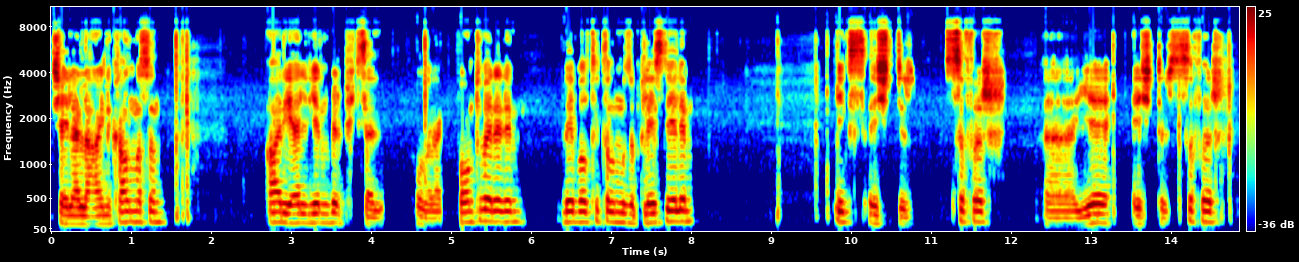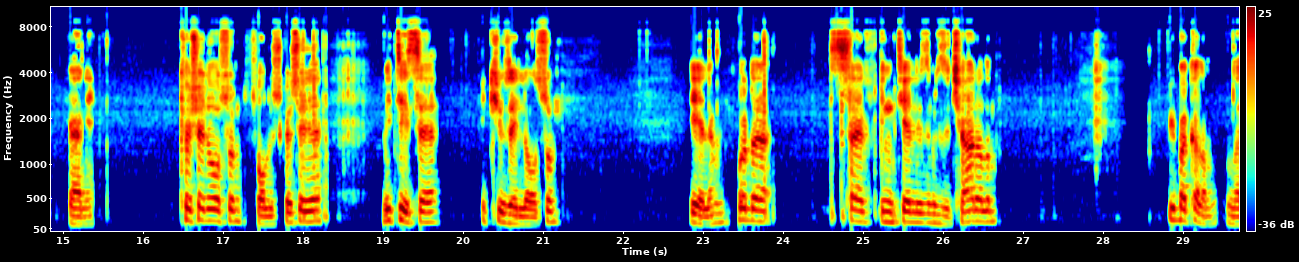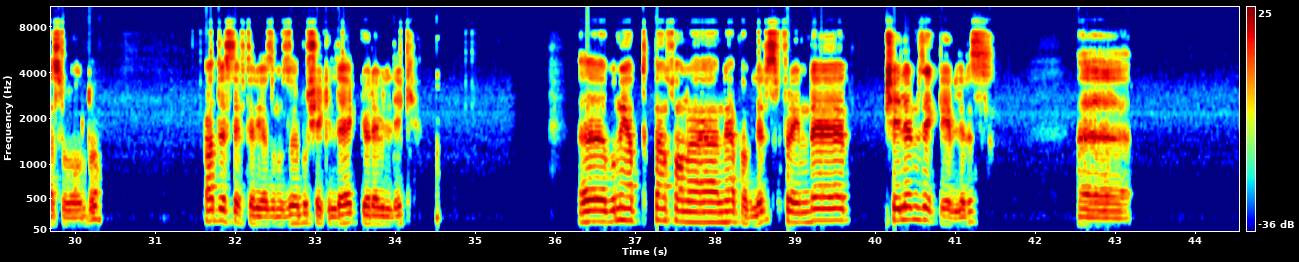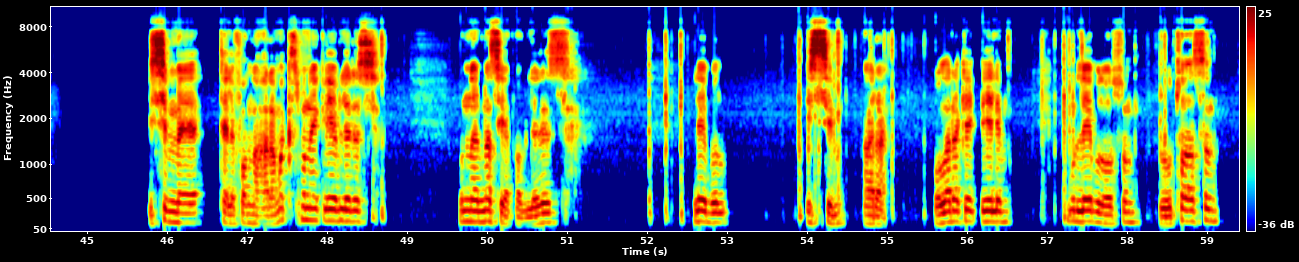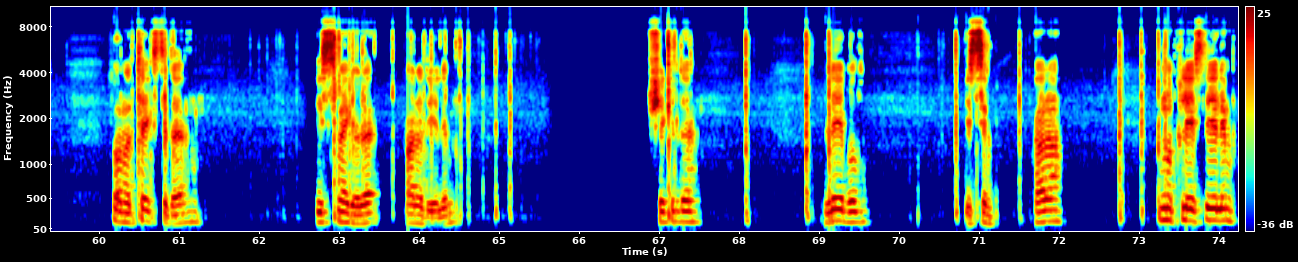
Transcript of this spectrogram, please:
şeylerle aynı kalmasın. Arial 21 piksel olarak fontu verelim. Label title'ımızı placeleyelim. x eşittir 0 e, y eşittir 0 yani köşede olsun sol üst köşede width ise 250 olsun diyelim. Burada self initializimizi çağıralım. Bir bakalım nasıl oldu. Adres defteri yazımızı bu şekilde görebildik. Ee, bunu yaptıktan sonra ne yapabiliriz? Frame'de şeylerimizi ekleyebiliriz. Ee, isim ve telefonla arama kısmını ekleyebiliriz. Bunları nasıl yapabiliriz? Label isim ara olarak ekleyelim. Bu label olsun. Root'u alsın. Sonra text'i de isme göre ara diyelim. Bu şekilde label isim ara bunu placeleyelim.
